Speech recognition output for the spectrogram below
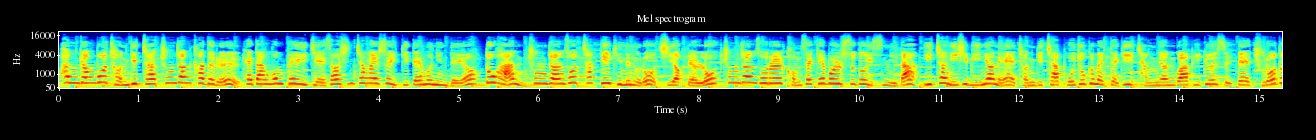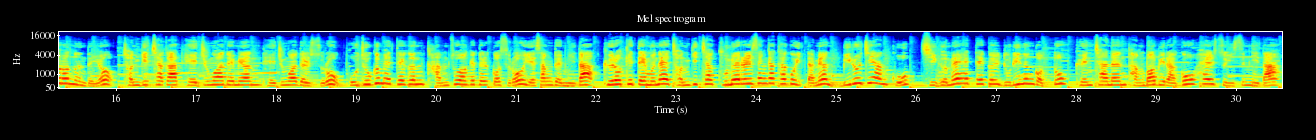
환경부 전기차 충전 카드를 해당 홈페이지에서 신청할 수 있기 때문인데요. 또한 충전소 찾기 기능으로 지역별로 충전소를 검색해 볼 수도 있습니다. 2022년에 전기차 보조금 혜택이 작년과 비교했을 때 줄어들었는데요. 전기차가 대중화되면 대중화될 수록 보조금 혜택은 감소하게 될 것으로 예상됩니다. 그렇기 때문에 전기차 구매를 생각하고 있다면 미루지 않고 지금의 혜택을 누리는 것도 괜찮은 방법이라고 할 수 있습니다.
